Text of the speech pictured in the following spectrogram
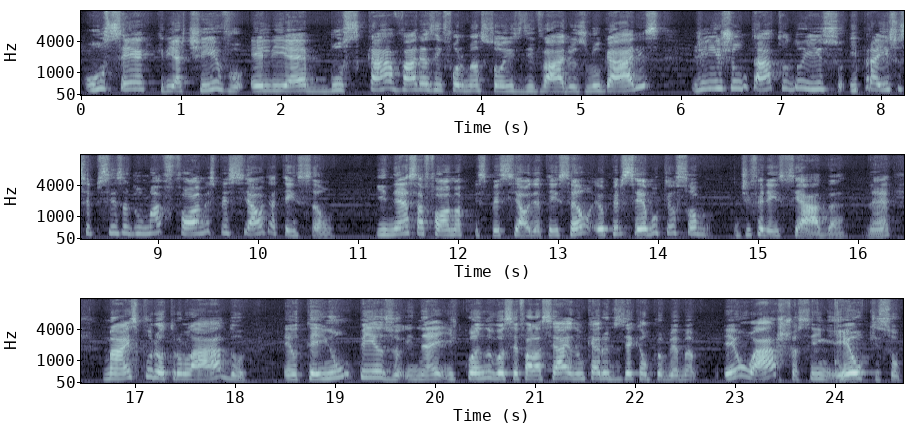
o ser criativo, ele é buscar várias informações de vários lugares e juntar tudo isso. E para isso você precisa de uma forma especial de atenção. E nessa forma especial de atenção, eu percebo que eu sou diferenciada, né? Mas por outro lado, eu tenho um peso, né? E quando você fala assim, ah, eu não quero dizer que é um problema, eu acho assim, eu que sou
